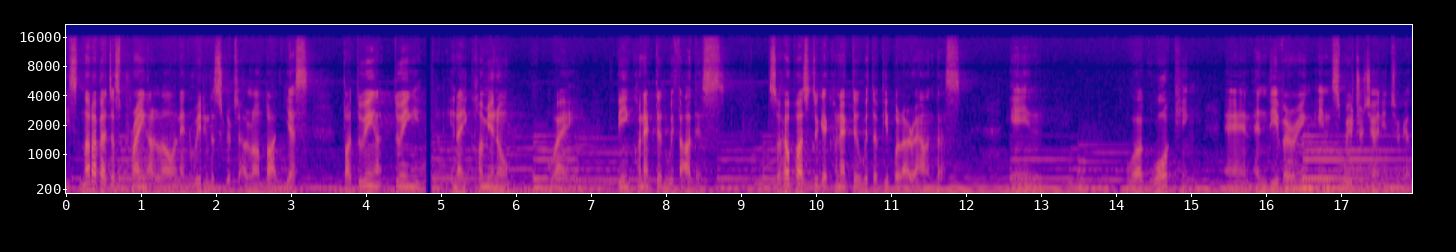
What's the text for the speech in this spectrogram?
it's not about just praying alone and reading the scripture alone, but yes, but doing, doing in a communal way being connected with others. So help us to get connected with the people around us in work, walking and endeavoring in spiritual journey together.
